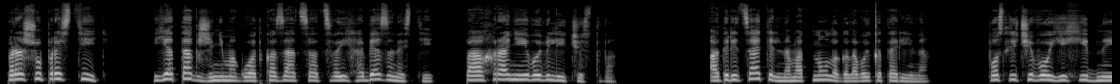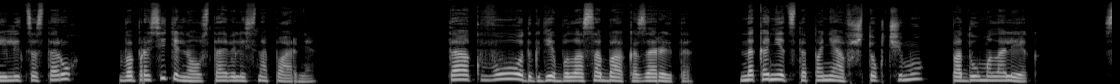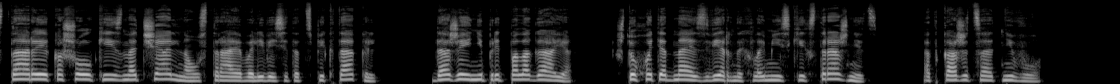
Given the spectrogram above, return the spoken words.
«Прошу простить, я также не могу отказаться от своих обязанностей по охране Его Величества». Отрицательно мотнула головой Катарина, после чего ехидные лица старух вопросительно уставились на парня. Так вот, где была собака зарыта. Наконец-то поняв, что к чему, подумал Олег. Старые кошелки изначально устраивали весь этот спектакль, даже и не предполагая, что хоть одна из верных ламийских стражниц откажется от него.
